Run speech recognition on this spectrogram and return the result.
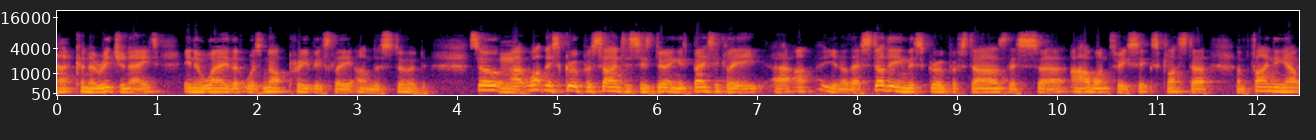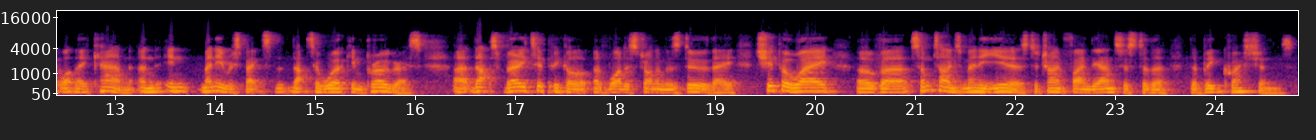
uh, can originate in a way that was not previously understood. So, mm. uh, what this group of scientists is doing is basically, uh, uh you know, they're studying this group of stars, this uh, R136 cluster, and finding out what they can. And in many respects, that's a work in progress. Uh, that's very typical of what astronomers do. They chip away over sometimes many years to try and find the answers to the, the big questions.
